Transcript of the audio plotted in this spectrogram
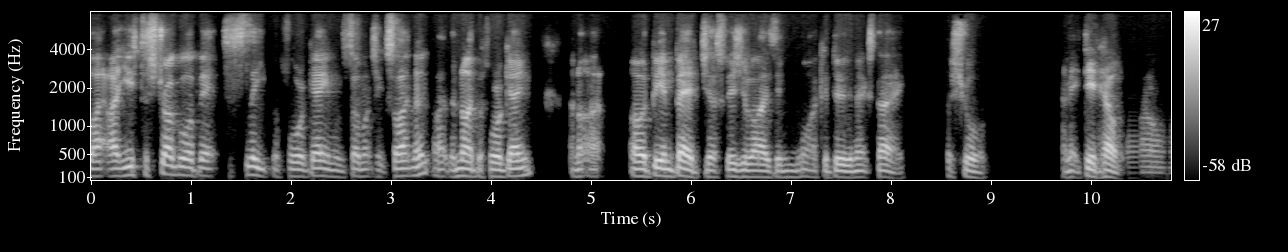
like I used to struggle a bit to sleep before a game with so much excitement, like the night before a game, and I, I would be in bed just visualizing what I could do the next day, for sure, and it did help. Wow.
